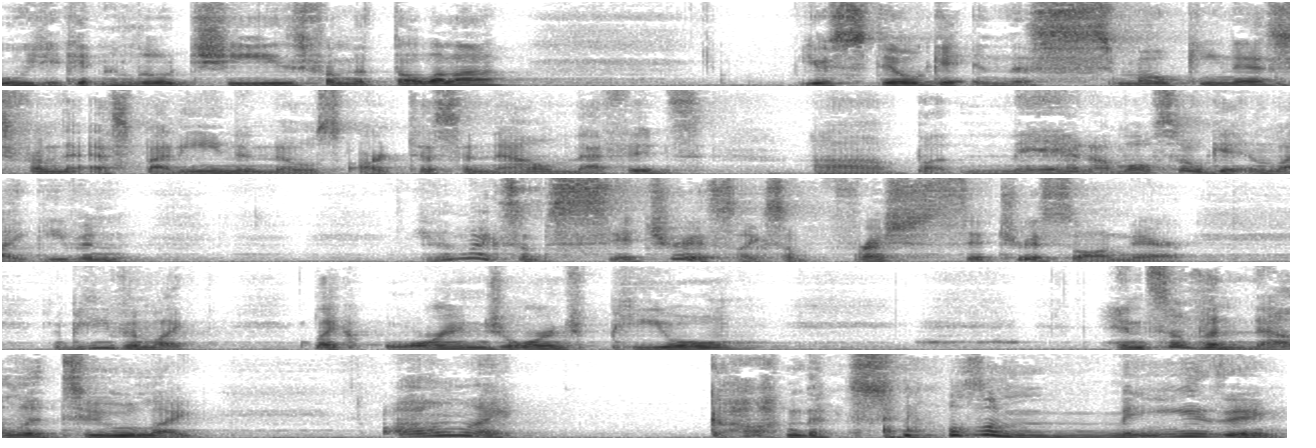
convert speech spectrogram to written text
ooh you're getting a little cheese from the tobala you're still getting the smokiness from the espadin and those artisanal methods. Uh, but man, I'm also getting like even even like some citrus, like some fresh citrus on there. Maybe even like like orange, orange peel. Hints of vanilla too. Like, oh my god, that smells amazing.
